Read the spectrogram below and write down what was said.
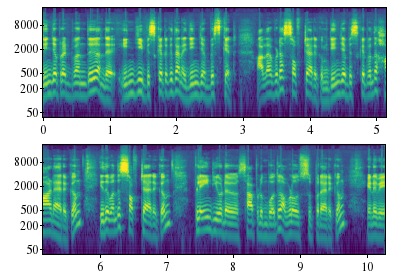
ஜிஞ்சர் பிரெட் வந்து அந்த இஞ்சி பிஸ்கட்டுக்கு தானே ஜிஞ்சர் பிஸ்கட் அதை விட சாஃப்டாக இருக்கும். ஜிஞ்சர் பிஸ்கட் வந்து ஹார்டாக இருக்கும். இது வந்து சாஃப்டாக இருக்கும். பிளெயின்டியோட சாப்பிடும்போது அவ்வளோ சூப்பராக இருக்கும். எனவே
